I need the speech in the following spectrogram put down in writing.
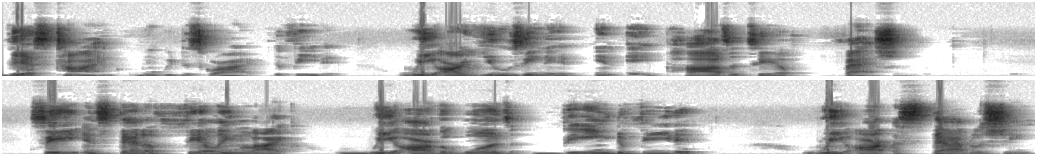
this time when we describe defeated, we are using it in a positive fashion. See, instead of feeling like we are the ones being defeated, we are establishing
